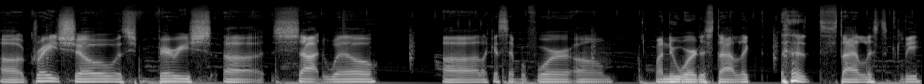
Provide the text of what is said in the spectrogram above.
Uh, great show. It's very uh, shot well. Uh, like I said before, um, my new word is stylic, stylistically.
